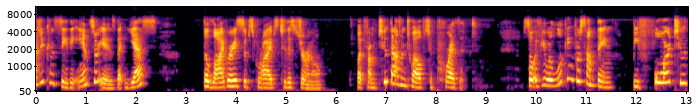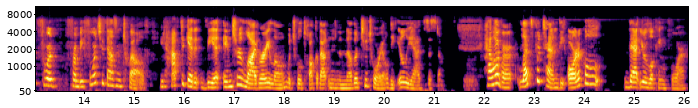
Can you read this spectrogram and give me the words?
As you can see, the answer is that yes, the library subscribes to this journal, but from 2012 to present. So if you were looking for something before two, for, from before 2012, you'd have to get it via interlibrary loan, which we'll talk about in another tutorial, the ILLiad system. However, let's pretend the article that you're looking for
